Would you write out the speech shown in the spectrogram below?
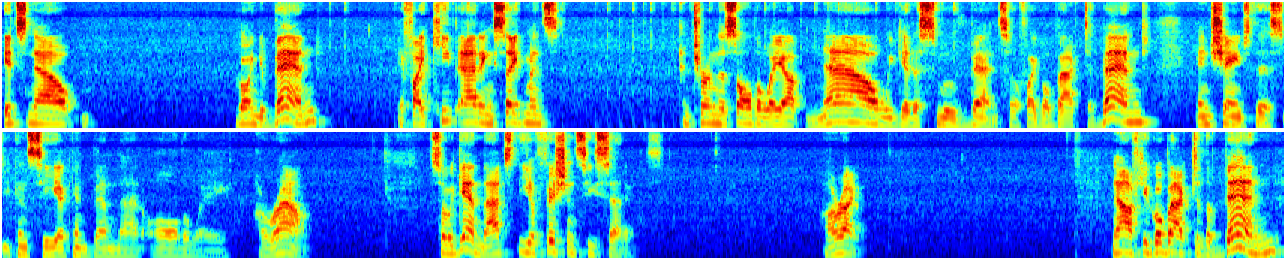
it's now going to bend. If I keep adding segments and turn this all the way up, now we get a smooth bend. So if I go back to bend and change this, you can see I can bend that all the way around. So again, that's the efficiency settings. All right. Now, if you go back to the bend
